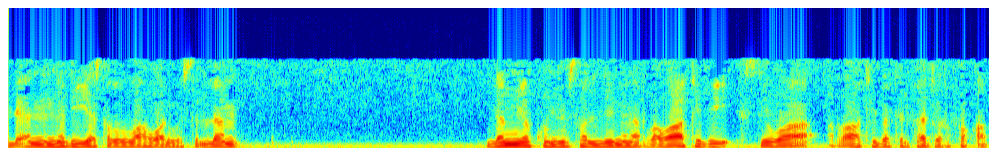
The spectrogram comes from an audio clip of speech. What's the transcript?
لأن النبي صلى الله عليه وسلم لم يكن يصلي من الرواتب سوى راتبة الفجر فقط.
